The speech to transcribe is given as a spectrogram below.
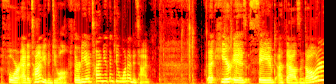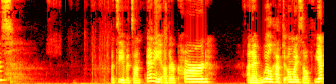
four at a time. You can do all 30 at a time. You can do one at a time. That here is saved a $1,000. Let's see if it's on any other card. And I will have to owe myself. Yep.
